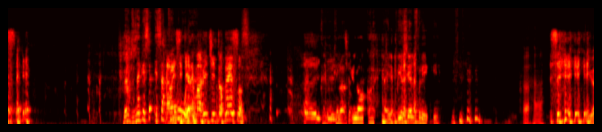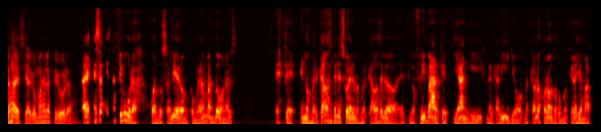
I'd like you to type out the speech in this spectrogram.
Sí. Pero tú sabes que esa, esa A ver si tienes más bichitos de esos. Ay, Qué, loco. Y después yo soy el friki. Ajá. Sí. Ibas a decir algo más de la figura. ¿Sabes? Esa- Esas figuras, cuando salieron, como eran McDonald's, este, en los mercados en Venezuela, en los mercados de lo- en los flea market, tianguis, mercadillos, mercados de los corotos, como lo quieras llamar,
